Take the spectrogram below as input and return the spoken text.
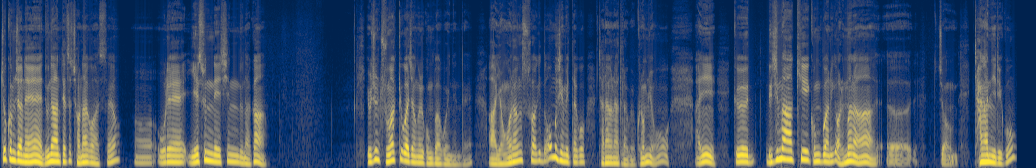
조금 전에 누나한테서 전화가 왔어요. 어, 올해 예순 내신 누나가 요즘 중학교 과정을 공부하고 있는데, 아, 영어랑 수학이 너무 재밌다고 자랑을 하더라고요. 그럼요. 아니, 그, 늦지막히 공부하는 게 얼마나, 어, 좀, 장한 일이고,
